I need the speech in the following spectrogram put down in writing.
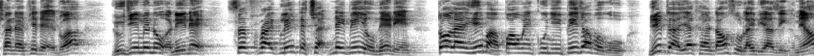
channel ဖြစ်တဲ့အတွက် လူချင်းမင်းတို့အနေနဲ့ subscribe လေးတစ်ချက်နှိပ်ပေးရုံနဲ့တင်တော်လန်ရေးမှာပါဝင်ကူညီပေးကြဖို့ကိုမေတ္တာရက်ခံတောင်းဆိုလိုက်ပါစီခင်ဗျာ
